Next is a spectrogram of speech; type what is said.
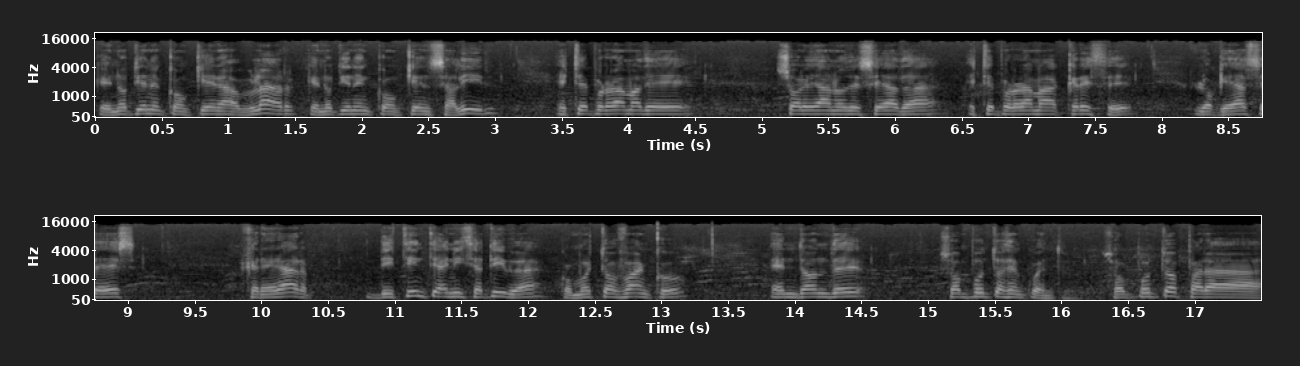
que no tienen con quién hablar, que no tienen con quién salir. Este programa de Soledad no deseada, este programa crece, lo que hace es generar distintas iniciativas, como estos bancos, en donde son puntos de encuentro, son puntos para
